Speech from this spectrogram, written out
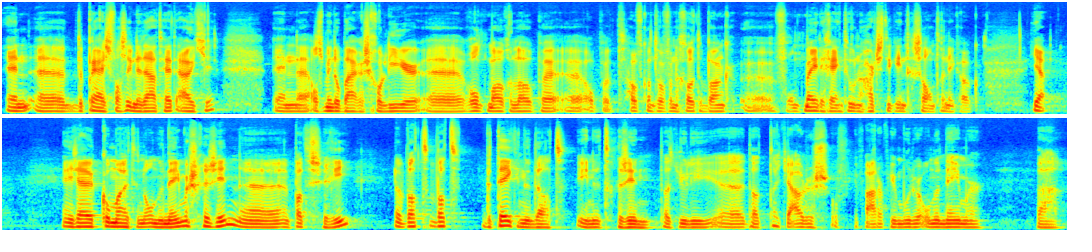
En uh, de prijs was inderdaad het uitje. En uh, als middelbare scholier uh, rond mogen lopen op het hoofdkantoor van een grote bank vond medegeen toen hartstikke interessant en ik ook. Ja. En je zei, ik kom uit een ondernemersgezin, een patisserie. wat, wat betekende dat in het gezin dat jullie, uh, dat, dat je ouders of je vader of je moeder ondernemer waren?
